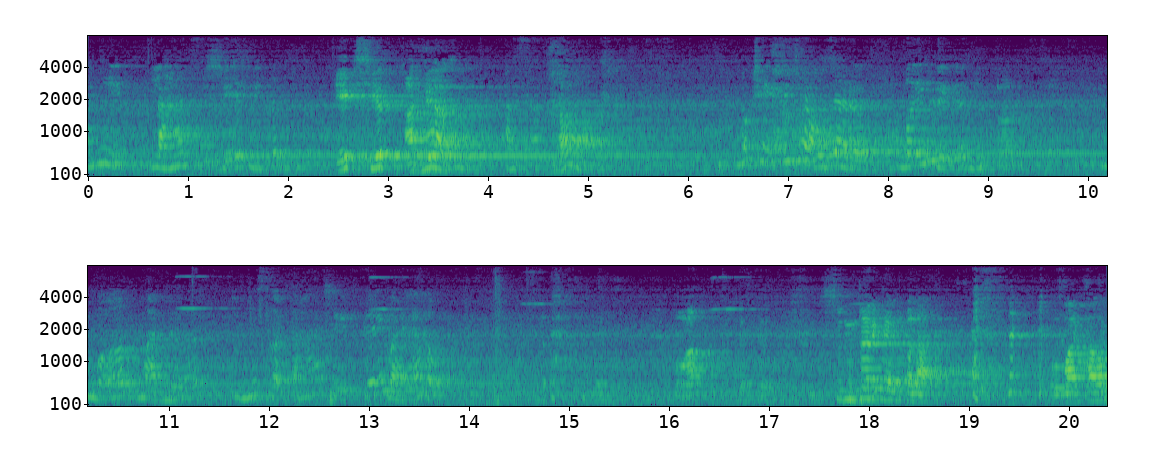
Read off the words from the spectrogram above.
आणि एक लहानसं शेत विकत. एक शेत आहे अजून असं? हा. मग शेतीचे अवजार बैल विकत घेऊ. मग मात्र सुंदर कल्पना. उमाठावर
